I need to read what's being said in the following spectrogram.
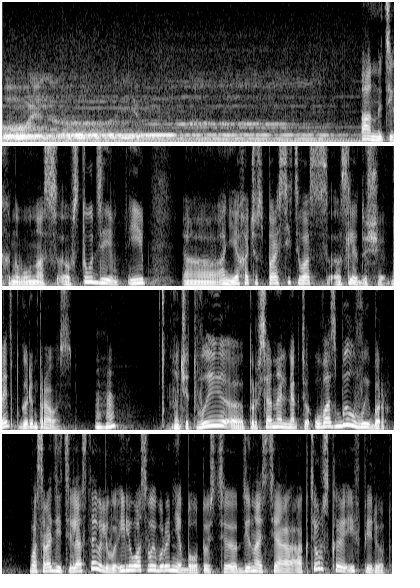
вольная. Анна Тихонова у нас э, в студии. И, э, Аня, я хочу спросить вас э, следующее. Давайте поговорим про вас. Мгм. Значит, вы профессиональный актер. У вас был выбор? Вас родители оставили вы, или у вас выбора не было? То есть э, династия актерская и вперед.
